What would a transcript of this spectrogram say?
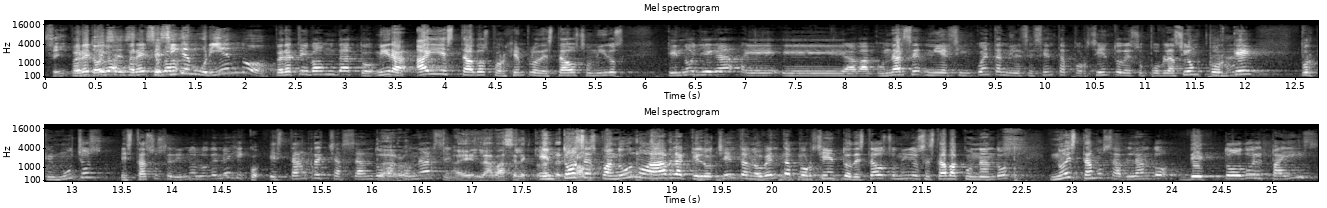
Sí. Pero se sigue muriendo. Pero te va un dato. Mira, hay estados, por ejemplo, de Estados Unidos que no llega eh, eh, a vacunarse ni el 50 ni el 60% de su población. ¿Por Ajá. qué? Porque muchos está sucediendo lo de México, están rechazando Claro. vacunarse. Ahí la base electoral Entonces, cuando uno habla que el 80-90% de Estados Unidos se está vacunando, no estamos hablando de todo el país,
